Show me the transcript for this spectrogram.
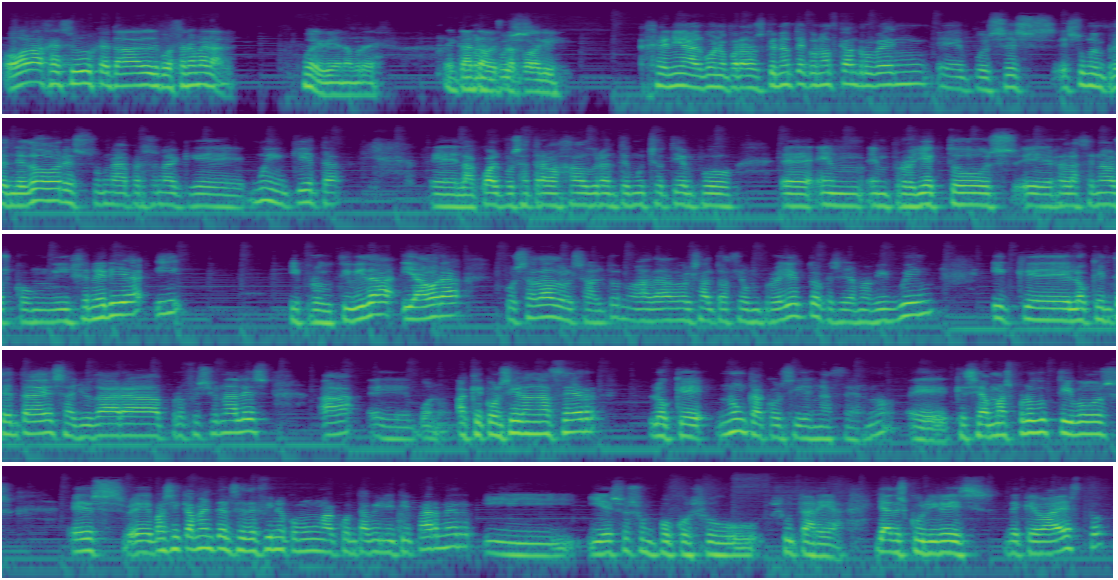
Hola Jesús, ¿qué tal? Pues fenomenal. Muy bien, hombre. Encantado de estar pues por aquí. Genial. Bueno, para los que no te conozcan, Rubén, eh, pues es, es, un emprendedor, es una persona que muy inquieta, eh, la cual pues ha trabajado durante mucho tiempo eh, en, proyectos eh, relacionados con ingeniería y, productividad y ahora pues ha dado el salto, ¿no? ha dado el salto hacia un proyecto que se llama Big Wing y que lo que intenta es ayudar a profesionales a, bueno, a que consigan hacer lo que nunca consiguen hacer, ¿no? que sean más productivos, es básicamente él se define como un accountability partner y, eso es un poco su, su, tarea. Ya descubriréis de qué va esto.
